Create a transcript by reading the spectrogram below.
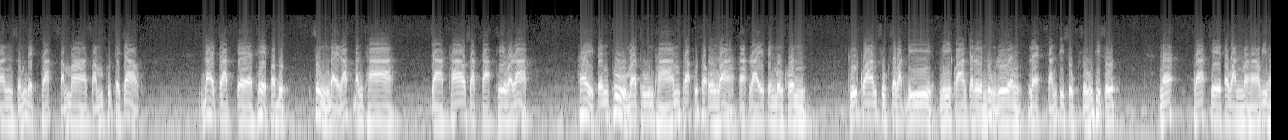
อันสมเด็จพระสัมมาสัมพุทธเจ้า ได้ตรัสแก่เทพบุตรซึ่งได้รับบัญชา จากเท้าสักกะเทวราช ให้เป็นผู้มาทูลถามพระพุทธองค์ว่าอะไรเป็นมงคล คือความสุขสวัสดี มีความเจริญรุ่งเรือง และสันติสุขสูงที่สุดณนะพระเชตวันมหาวิห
